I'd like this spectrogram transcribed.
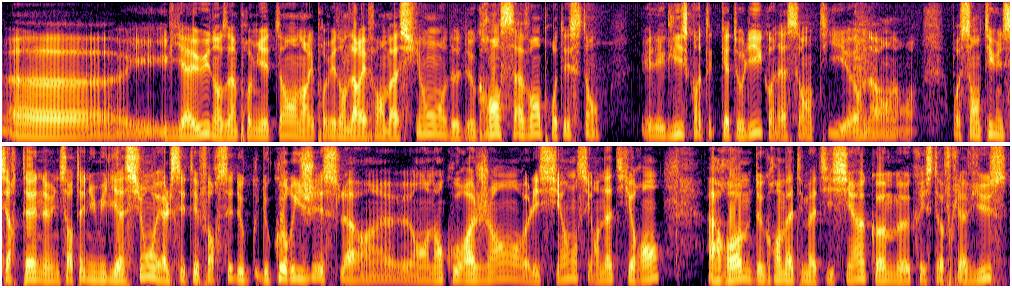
il y a eu, dans un premier temps, dans les premiers temps de la Réformation, de grands savants protestants. Et l'Église catholique, senti, on a, ressenti une certaine, humiliation et elle s'est efforcée de, corriger cela hein, en encourageant les sciences et en attirant à Rome de grands mathématiciens comme Christophe Clavius,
